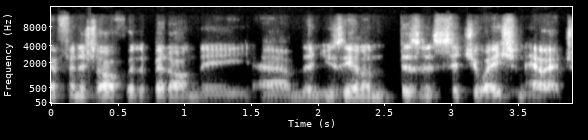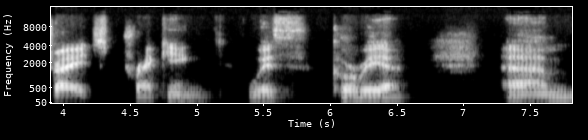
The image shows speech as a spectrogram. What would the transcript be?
uh, finish off with a bit on the um, the New Zealand business situation, how our trade's tracking with Korea. Um,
